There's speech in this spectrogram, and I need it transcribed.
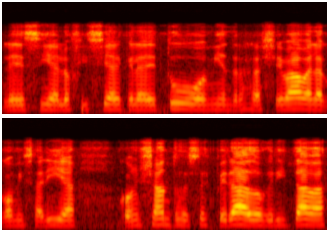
le decía el oficial que la detuvo mientras la llevaba a la comisaría con llantos desesperados, gritaba,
